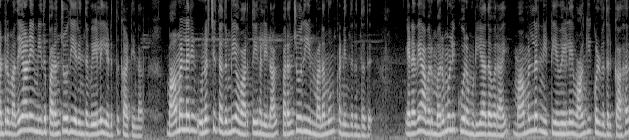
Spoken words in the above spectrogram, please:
அன்று மதையானை மீது பரஞ்சோதி எறிந்த வேலை எடுத்து காட்டினார். மாமல்லரின் உணர்ச்சி ததும்பிய வார்த்தைகளினால் பரஞ்சோதியின் மனமும் கனிந்திருந்தது. எனவே அவர் மறுமொழி கூற முடியாதவராய் மாமல்லர் நீட்டிய வேலை வாங்கிக் கொள்வதற்காக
